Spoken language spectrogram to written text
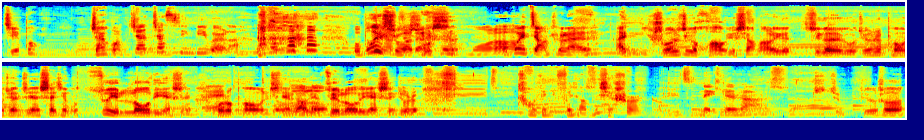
捷豹，加广。加 Justin Bieber 了，我不会说的，哎说什么了？我不会讲出来的。哎，你说的这个话，我就想到了一个，这个我觉得是朋友圈之间晒幸福最 low 的一件事情，哎或者说朋友们之间聊天最 low 的一件事情，就是他会跟你分享那些事儿，你知道吗？哪些事儿？就比如说，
